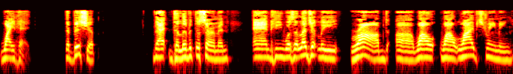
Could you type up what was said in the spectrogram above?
Whitehead, the bishop that delivered the sermon, and he was allegedly robbed uh, while while live streaming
